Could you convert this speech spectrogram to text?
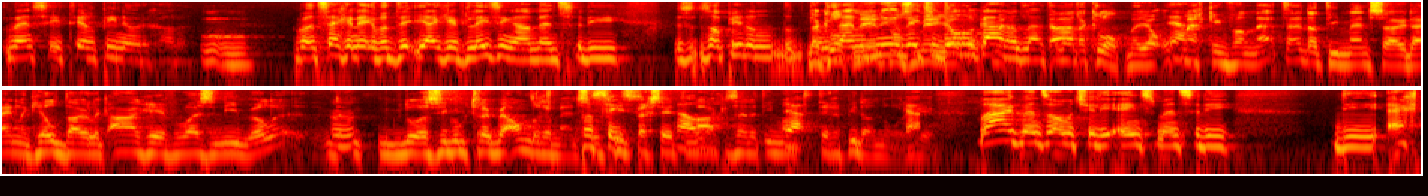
mensen die therapie nodig hadden. Ik wou het zeggen, nee, want jij geeft lezingen aan mensen die... Dus snap je, dan, dan klopt. zijn we nee, nu een beetje door elkaar aan het laten Ja, dat klopt. Maar jouw Ja. opmerking van net, hè, dat die mensen uiteindelijk heel duidelijk aangeven wat ze niet willen. Ik bedoel, dat zie ik ook terug bij andere mensen. Het hoeft Precies, niet per se te helder. maken zijn dat iemand Ja. therapie dan nodig Ja. heeft. Maar ik ben het wel met jullie eens, mensen die, die echt,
